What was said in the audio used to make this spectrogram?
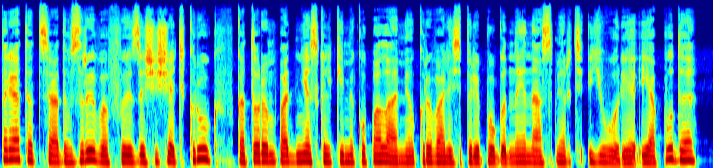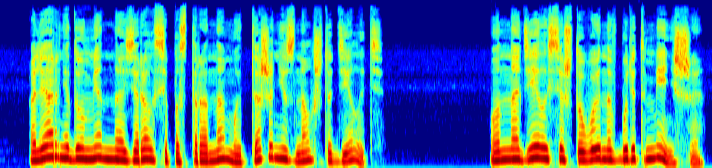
прятаться от взрывов и защищать круг, в котором под несколькими куполами укрывались перепуганные насмерть Юрия и Апуда, Аляр недоуменно озирался по сторонам и даже не знал, что делать. Он надеялся, что воинов будет меньше —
